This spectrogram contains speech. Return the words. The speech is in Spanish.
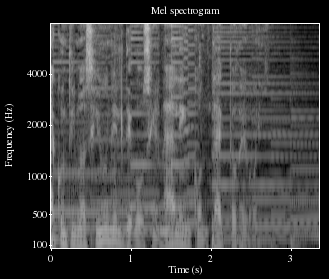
A continuación, el devocional en contacto de hoy.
